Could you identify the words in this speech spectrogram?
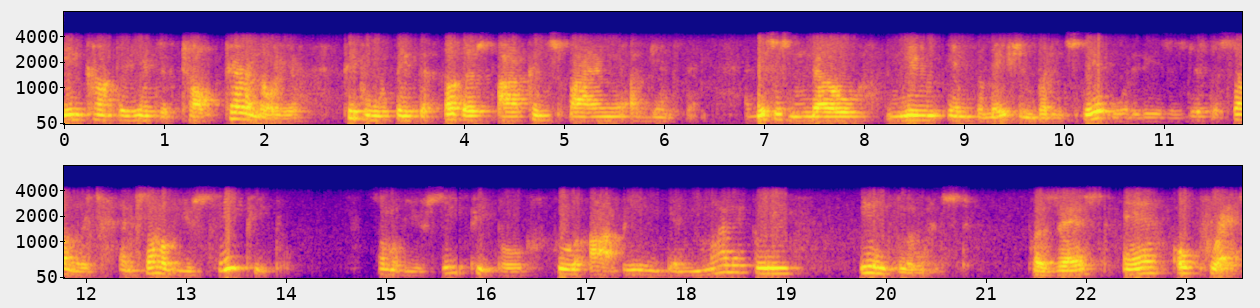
incomprehensive talk, paranoia. People will think that others are conspiring against them. And this is no new information, but instead what it is is just a summary. And some of you see people, some of you see people who are being demonically influenced, possessed, and oppressed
